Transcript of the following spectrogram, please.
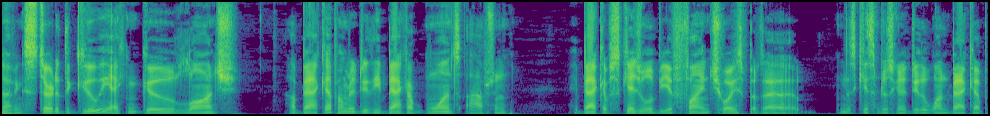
So having started the GUI, I can go launch a backup. I'm going to do the backup once option. A backup schedule would be a fine choice, but uh, in this case I'm just going to do the one backup.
